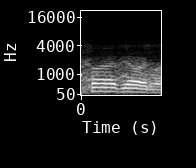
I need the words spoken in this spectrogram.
55 yard line.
